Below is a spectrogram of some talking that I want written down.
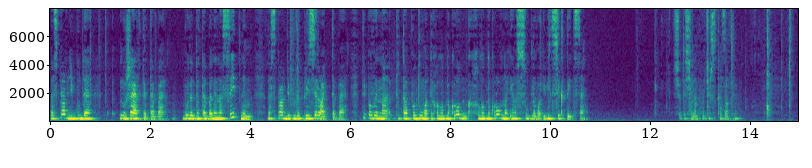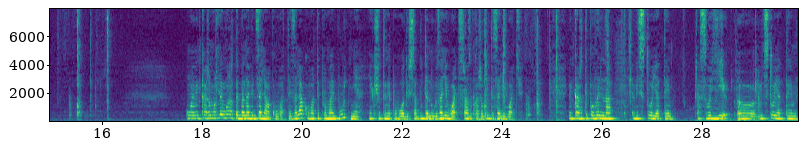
насправді буде ну, жерти тебе, буде до тебе ненаситним, насправді буде презирати тебе. Ти повинна тут подумати холоднокровно, і розсудливо і відсікти це. Що ти ще нам хочеш сказати? Ой, він каже, можливо, може тебе навіть залякувати. Залякувати про майбутнє, якщо ти не погодишся, буде ну, залівати. Сразу каже, буде залівати. Він каже, ти повинна відстояти свої, е, відстояти.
